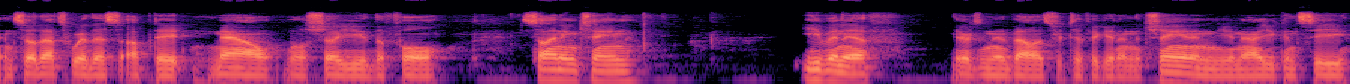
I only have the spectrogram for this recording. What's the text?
And so that's where this update now will show you the full signing chain, even if there's an invalid certificate in the chain. And you, now you can see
